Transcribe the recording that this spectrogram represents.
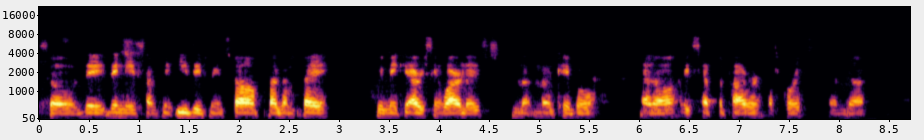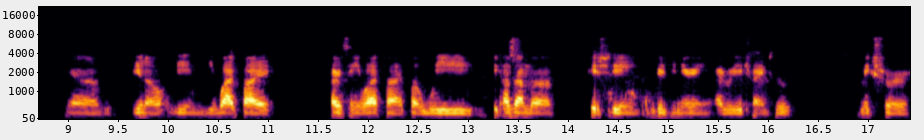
So they, they need something easy to install, plug and play, we make everything wireless, no, no cable at all except the power, of course. And uh, yeah, you know, in, in Wi-Fi, everything in Wi-Fi. But we, because I'm a PhD in computer engineering, I really trying to make sure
